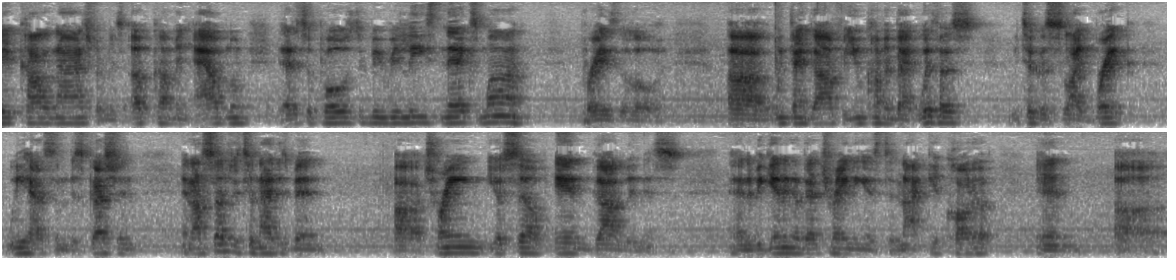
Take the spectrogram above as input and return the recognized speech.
hit Colonized from his upcoming album that is supposed to be released next month. Praise the Lord. Uh, we thank God for you coming back with us. We took a slight break. We had some discussion. And our subject tonight has been uh, train yourself in godliness. And the beginning of that training is to not get caught up in uh,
